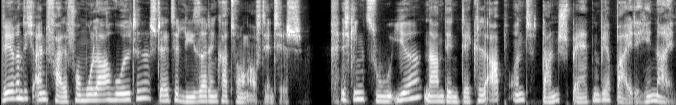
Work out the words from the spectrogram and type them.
Während ich ein Fallformular holte, stellte Lisa den Karton auf den Tisch. Ich ging zu ihr, nahm den Deckel ab und dann spähten wir beide hinein.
